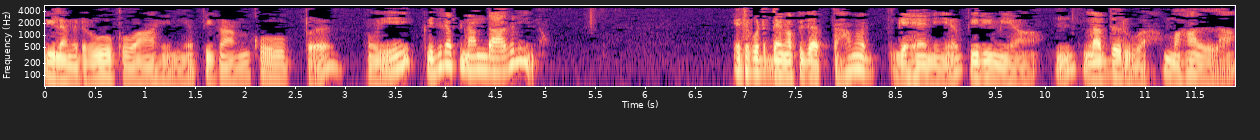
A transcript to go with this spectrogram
ඊළඟට රූප වාහිනිය, පිගං, කෝප්ප ඔය විදිහට අපි නන්දාගෙන ඉන්නවා. එතකොට දැන් අපි ගත්තාම ගැහැණිය, පිරිමියා, ලදරුවා, මහල්ලා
